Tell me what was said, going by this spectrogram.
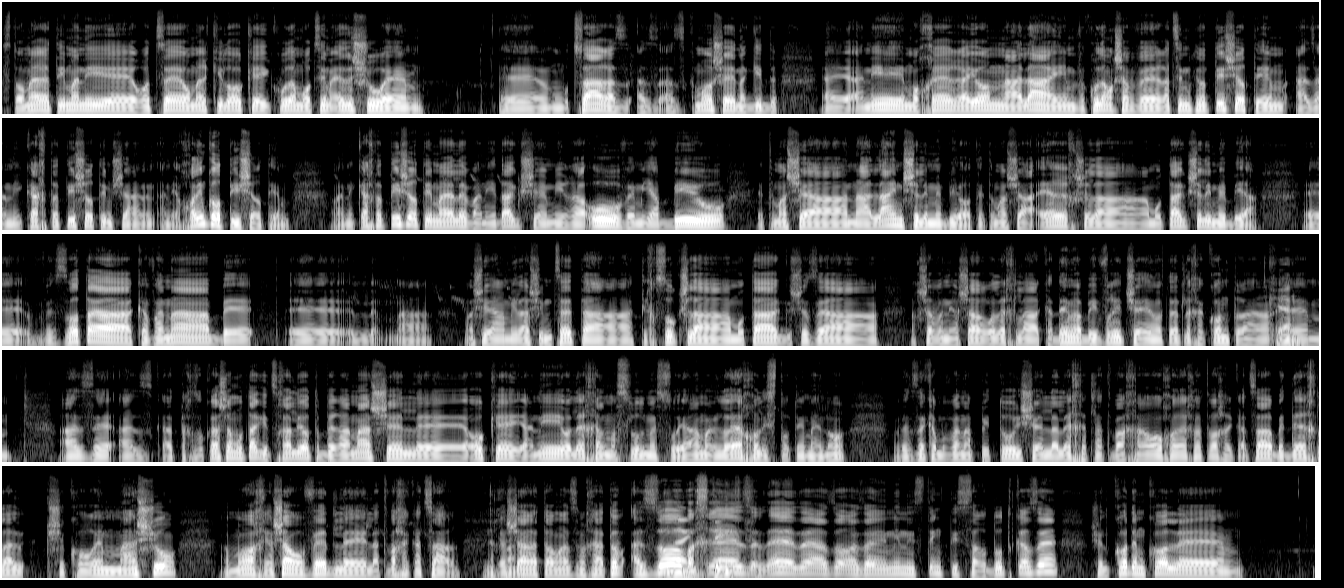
זאת אומרת, אם אני אה, רוצה, אומר כאילו, אוקיי, כולם רוצים איזשהו, אה, מוצר, אז, אז, אז כמו שנגיד, אני מוכר היום נעליים, וכולם עכשיו רצים לקנות טישרטים, אז אני אקח את הטישרטים, שאני יכול למכור טישרטים, אבל אני אקח את הטישרטים האלה ואני אדאג שהם ייראו והם יביעו את מה שהנעליים שלי מביעות, את מה שהערך של המותג שלי מביע. וזאת הכוונה ב... מה שהמילה שהמצאת, התחסוק של המותג, שזה ה... עכשיו אני ישר הולך לאקדמיה בעברית שנותנת לך קונטרה. כן. אמ, אז, אז התחזוקה של המותג היא צריכה להיות ברמה של, אה, אוקיי, אני הולך על מסלול מסוים, אני לא יכול לסטות ממנו, וזה כמובן הפיתוי של ללכת לטווח הארוך או ללכת לטווח הקצר. בדרך כלל, כשקורה משהו, המוח ישר עובד לטווח הקצר. נכון. ישר אתה אומר לעצמך, טוב, עזוב, זה אחרי זה, זה, זה, עזוב, זה מין אינסטינקט הישרדות כזה, של קודם כל, אה,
